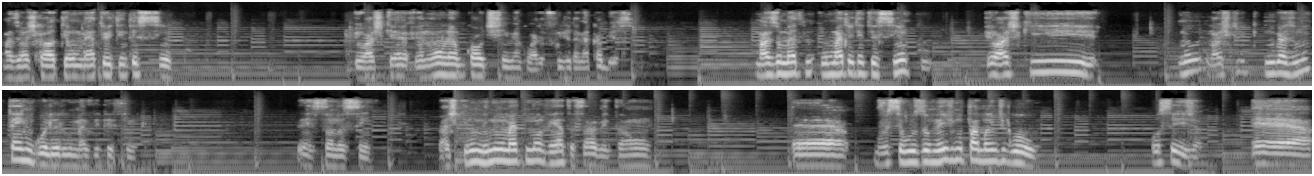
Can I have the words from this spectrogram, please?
mas eu acho que ela tem 1,85m. Eu acho que é. Eu não lembro qual time agora, fugiu da minha cabeça. Mas o 1,85m, eu acho que não, acho que no Brasil não tem um goleiro 1,85m. Pensando assim. Acho que no mínimo 1,90m, sabe? Então. É, você usa o mesmo tamanho de gol. Ou seja, é,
